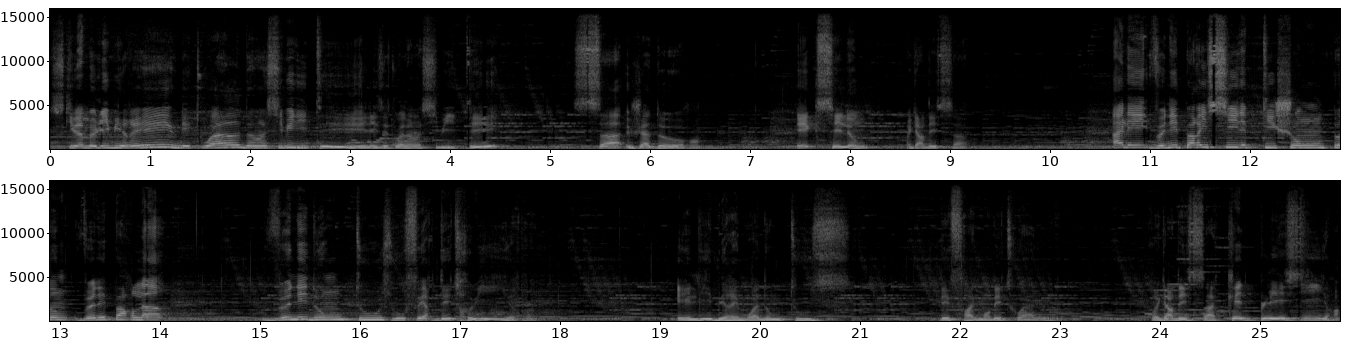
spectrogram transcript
ce qui va me libérer une étoile d'invincibilité. Et les étoiles d'invincibilité, ça, j'adore. Excellent. Regardez ça. Allez, venez par ici, les petits chomps. Venez par là. Venez donc tous vous faire détruire. Et libérez-moi donc tous des fragments d'étoiles. Regardez ça, quel plaisir,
